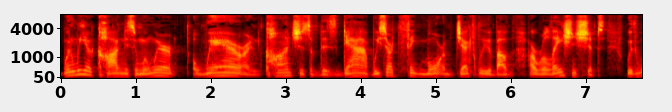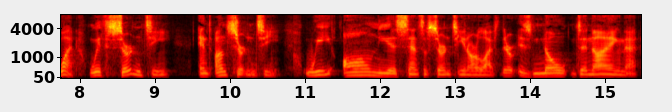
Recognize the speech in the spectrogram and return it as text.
When we are cognizant when we're aware and conscious of this gap we start to think more objectively about our relationships. With what? With certainty and uncertainty. We all need a sense of certainty in our lives. There is no denying that.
